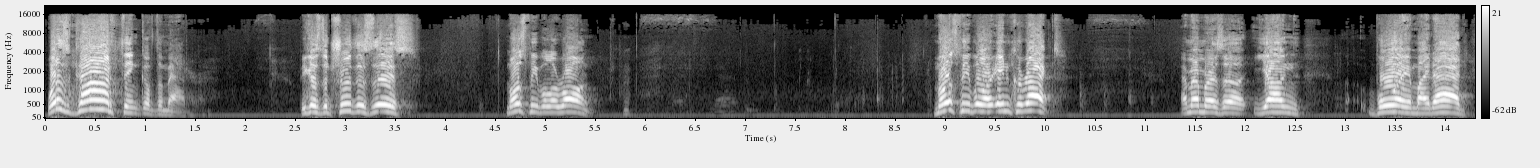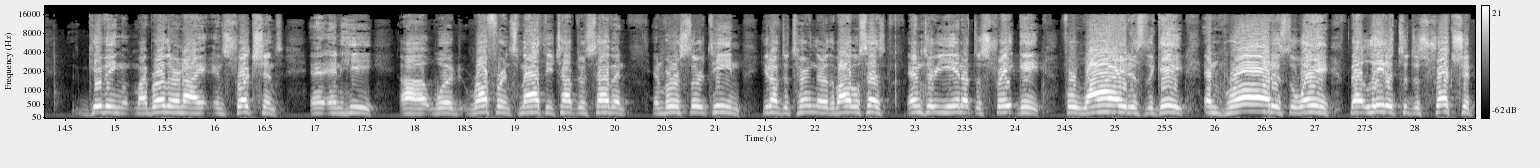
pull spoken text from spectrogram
What does God think of the matter? Because the truth is this most people are wrong. Most people are incorrect. I remember as a young boy, my dad, giving my brother and I instructions, and, and he uh, would reference Matthew chapter 7 and verse 13. You don't have to turn there. The Bible says, Enter ye in at the straight gate, for wide is the gate, and broad is the way that leadeth to destruction,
